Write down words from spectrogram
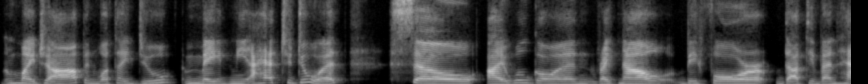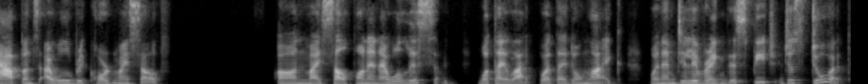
my job and what I do made me, I had to do it so I will go in right now before that event happens. I will record myself on my cell phone and I will listen what I like, what I don't like when I'm delivering this speech. Just do it.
